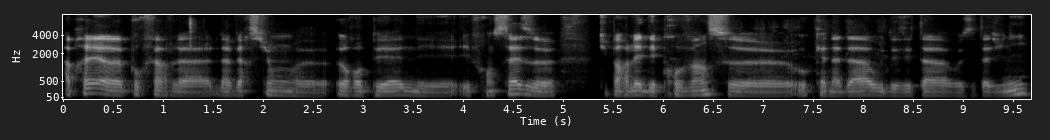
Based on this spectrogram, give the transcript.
Après, euh, pour faire la, version euh, européenne et, française, euh, tu parlais des provinces au Canada ou des États aux États-Unis.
